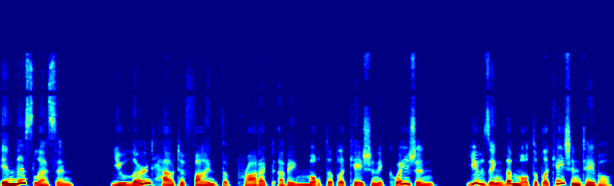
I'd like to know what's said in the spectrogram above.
In this lesson, you learned how to find the product of a multiplication equation using the multiplication table.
